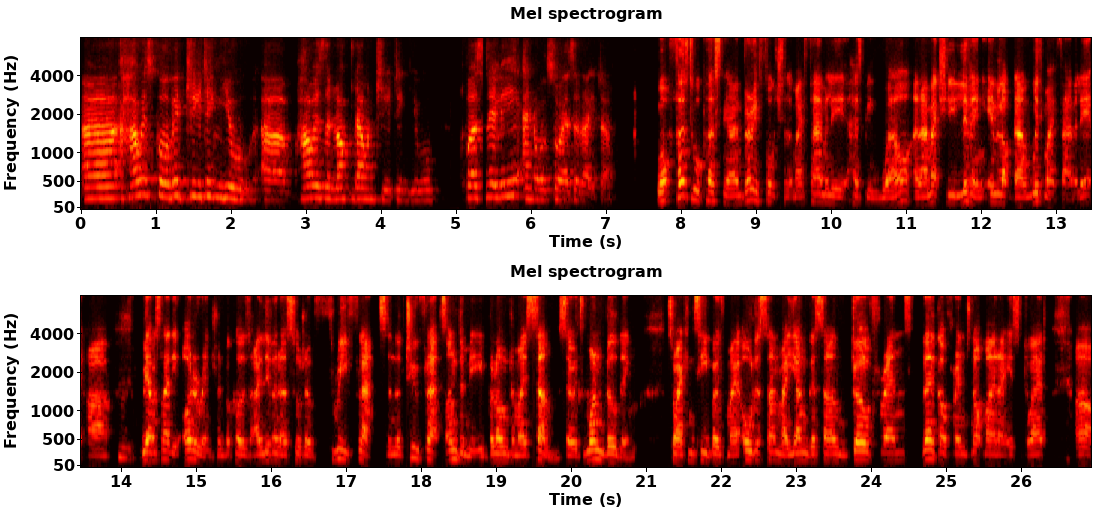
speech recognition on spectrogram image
uh, how is COVID treating you? Uh, how is the lockdown treating you personally and also as a writer? Well, first of all, personally, I'm very fortunate that my family has been well, and I'm actually living in lockdown with my family. Uh, mm. We have a slightly odd arrangement because I live in a sort of three flats, and the two flats under me belong to my son. So it's one building. So I can see both my older son, my younger son, girlfriends, their girlfriends, not mine, I hasten to add, uh,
